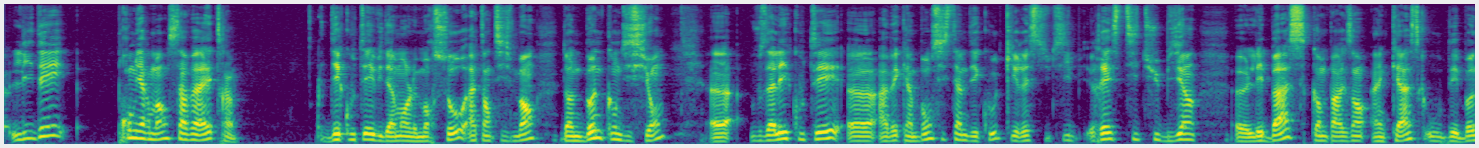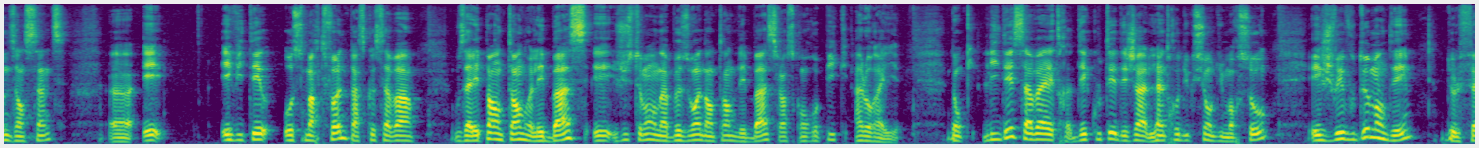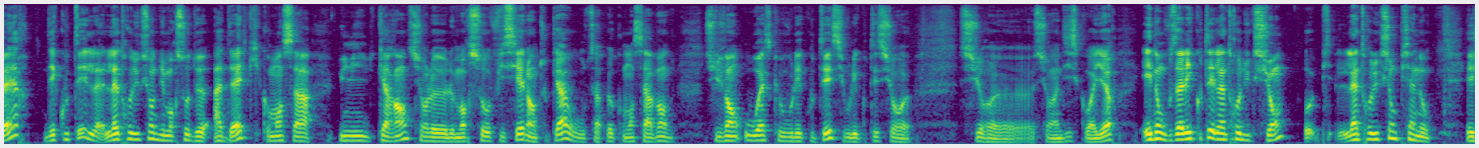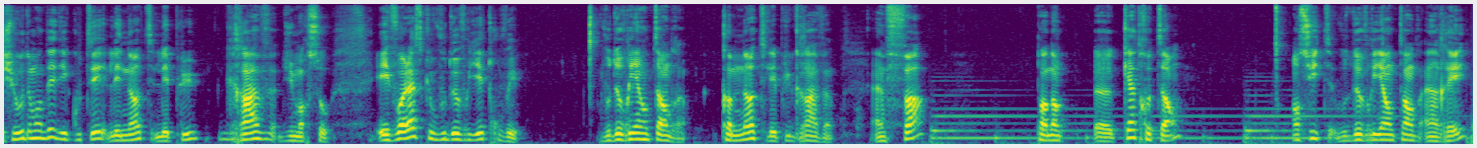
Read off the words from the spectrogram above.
l'idée, premièrement, ça va être d'écouter évidemment le morceau attentivement, dans de bonnes conditions. Euh, vous allez écouter avec un bon système d'écoute qui restitue, bien les basses, comme par exemple un casque ou des bonnes enceintes. et éviter au smartphone parce que ça va, vous n'allez pas entendre les basses et justement on a besoin d'entendre les basses lorsqu'on repique à l'oreille. Donc l'idée ça va être d'écouter déjà l'introduction du morceau et je vais vous demander de le faire, d'écouter l'introduction du morceau de Adele qui commence à 1 minute 40 sur le, morceau officiel en tout cas, ou ça peut commencer avant, suivant où est-ce que vous l'écoutez, si vous l'écoutez sur, sur, euh, sur un disque ou ailleurs. Et donc vous allez écouter l'introduction, l'introduction piano. Et je vais vous demander d'écouter les notes les plus graves du morceau. Et voilà ce que vous devriez trouver. Vous devriez entendre comme notes les plus graves un Fa pendant 4 euh, temps. Ensuite, vous devriez entendre un Ré.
